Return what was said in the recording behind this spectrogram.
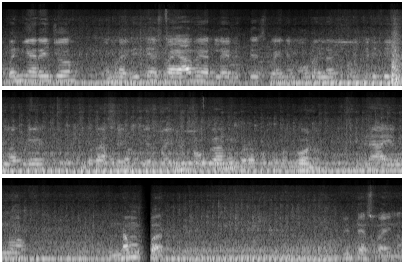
બન્યા રહેજો. હમણાં રીતેશભાઈ આવે એટલે રીતેશભાઈને મોબાઈલ અર્પણ કરી દઈશું આપણે. પાસે રીતેશભાઈનું ટોકન અને આ એમનો નંબર રીતેશભાઈનો.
